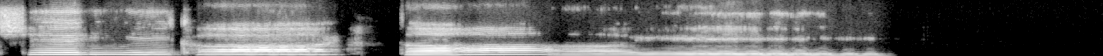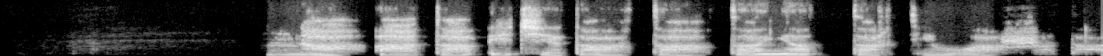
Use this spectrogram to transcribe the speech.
제이카이 다이 나 아다 이치다 다 다냐 tarti varšata.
